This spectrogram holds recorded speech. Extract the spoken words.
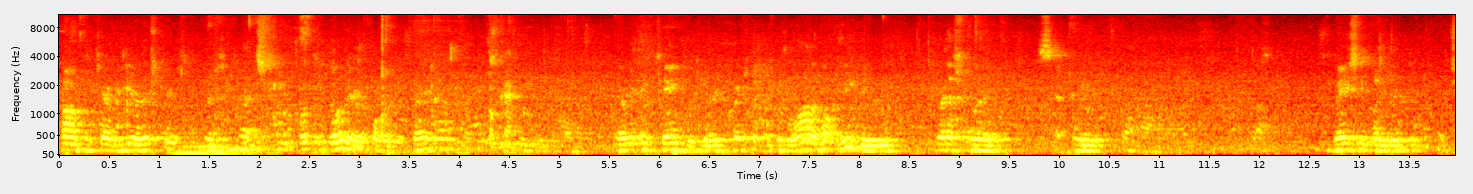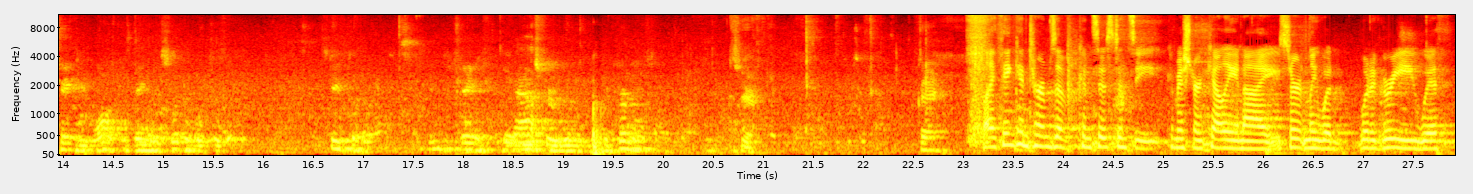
conference every year, there's, there's- that's what we go there for, okay. Everything changes very quickly, because a lot of what we do rests with to, uh, basically, the, the changing laws pertaining to civil, which is, seems to, seems to change faster than the criminal side. Sure. Okay. Well, I think in terms of consistency, Commissioner Kelly and I certainly would, would agree with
